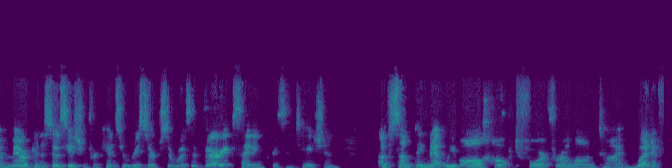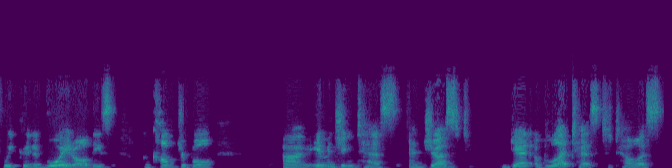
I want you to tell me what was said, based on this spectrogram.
American Association for Cancer Research, there was a very exciting presentation of something that we've all hoped for for a long time. What if we could avoid all these uncomfortable uh, imaging tests and just get a blood test to tell us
